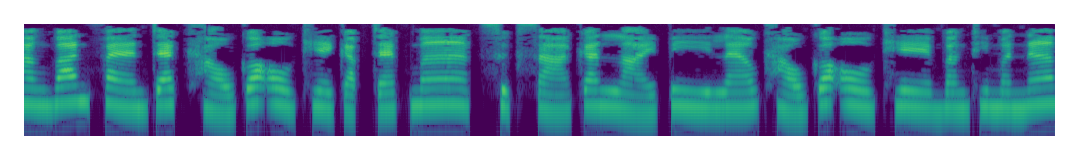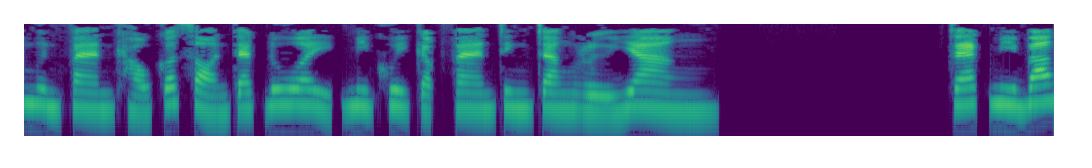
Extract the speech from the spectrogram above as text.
ทางบ้านแฟนแจ็คเขาก็โอเคกับแจ็คมาก ศึกษากันหลายปีแล้วเขาก็โอเค บางทีมันหน้ามึนแฟนเขาก็สอนแจ็คด้วย มีคุยกับแฟนจริงจังหรือยัง แจ็คมีบ้าง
